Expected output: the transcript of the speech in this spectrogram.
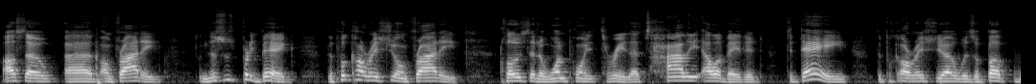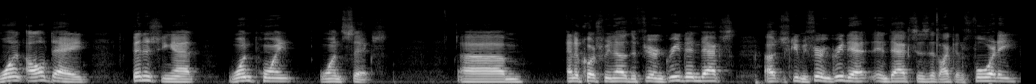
Also, uh, on Friday, and this was pretty big, the put call ratio on Friday closed at a 1.3. That's highly elevated. Today, the call ratio was above one all day, finishing at 1.16. Um, and of course, we know the fear and greed index, uh, excuse me, fear and greed index is at like a 40,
